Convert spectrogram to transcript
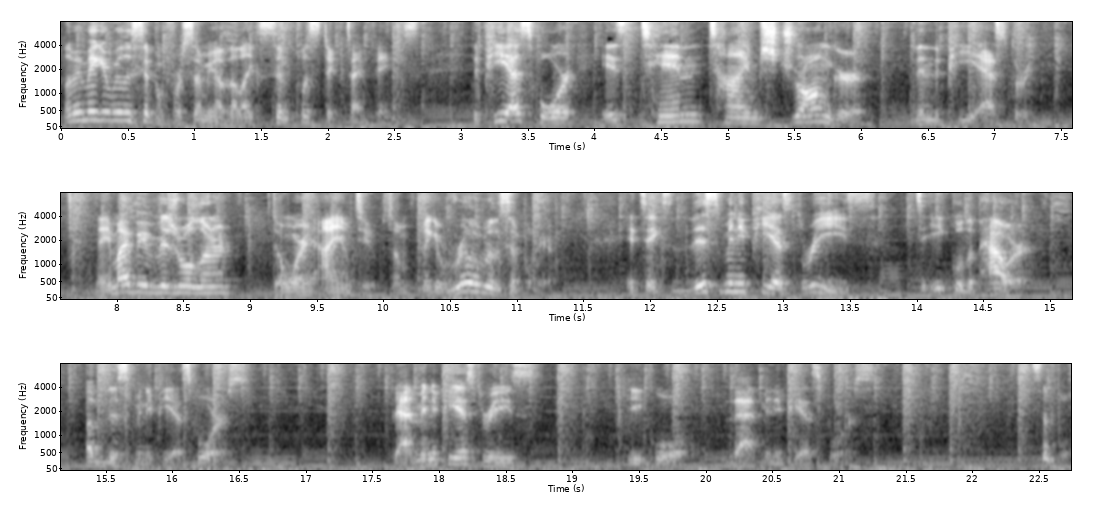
let me make it really simple for some of y'all that like simplistic type things. The PS4 is 10 times stronger than the PS3. Now you might be a visual learner, don't worry, I am too. So I'm make it really, really simple here. It takes this many PS3s to equal the power of this many PS4s. That many PS3s equal that many PS4s. Simple.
